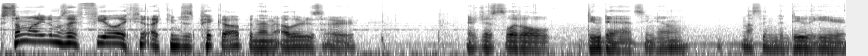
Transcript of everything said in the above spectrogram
Some items I feel like I can just pick up, and then others are they're just little doodads, you know? Nothing to do here.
